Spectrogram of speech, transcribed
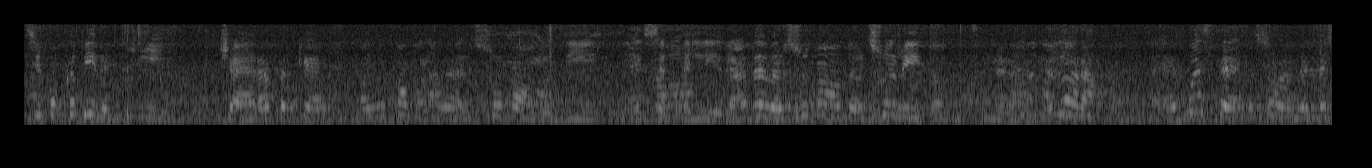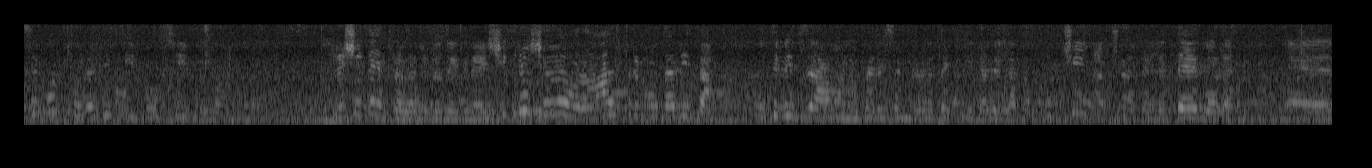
si può capire chi c'era perché ogni popolo aveva il suo modo di seppellire, aveva il suo modo, il suo rito funerario. Allora eh, queste sono delle sepolture di tipo siculo. precedente all'arrivo dei greci. I greci avevano altre modalità, utilizzavano per esempio la tecnica della cappuccina, cioè delle tegole eh,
